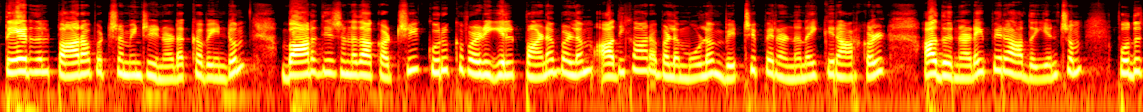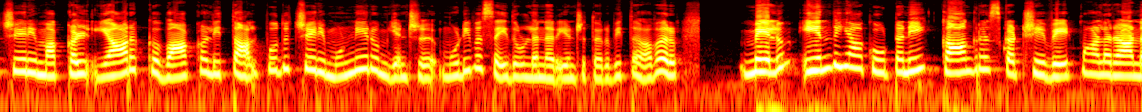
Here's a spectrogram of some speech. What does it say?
தேர்தல் பாரபட்சமின்றி நடக்க வேண்டும். பாரதிய ஜனதா கட்சி குறுக்கு வழியில் பணபலம் அதிகார பலம் மூலம் வெற்றி பெற நினைக்கிறார்கள். அது நடைபெறாது என்றும் புதுச்சேரி மக்கள் யாருக்கு வாக்களித்தால் புதுச்சேரி முன்னேறும் என்று முடிவு செய்துள்ளனர் என்று தெரிவித்த அவர் மேலும் இந்தியா கூட்டணி காங்கிரஸ் கட்சி வேட்பாளரான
